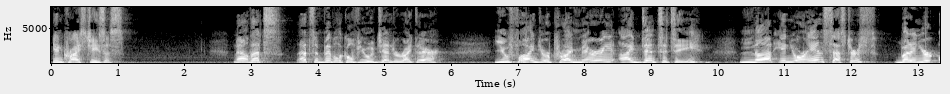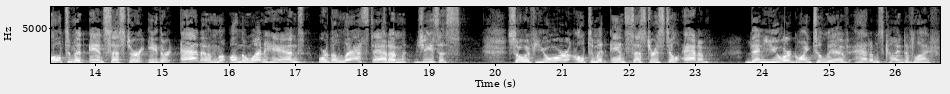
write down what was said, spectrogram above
in Christ Jesus. Now that's that's a biblical view of gender right there. You find your primary identity not in your ancestors, but in your ultimate ancestor, either Adam on the one hand or the last Adam, Jesus. So if your ultimate ancestor is still Adam, then you are going to live Adam's kind of life.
